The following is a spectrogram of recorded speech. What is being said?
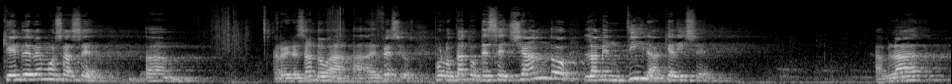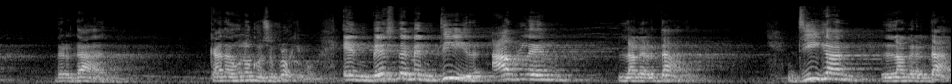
¿Qué debemos hacer? Um, regresando a, a Efesios. Por lo tanto, desechando la mentira que dice, Hablad verdad, cada uno con su prójimo. En vez de mentir, hablen la verdad. Digan la verdad.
